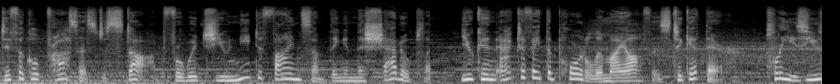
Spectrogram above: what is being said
difficult process to stop, for which you need to find something in the shadow plane. You can activate the portal in my office to get there. Please use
